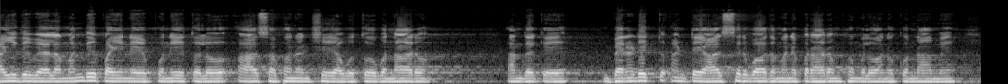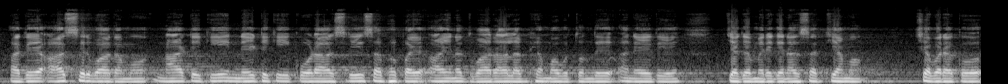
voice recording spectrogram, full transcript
ఐదు వేల మంది పైనే పునీతులు ఆ సభ నుంచి అవుతూ ఉన్నారు. అందుకే బెనడిక్ట్ అంటే ఆశీర్వాదం అనే ప్రారంభంలో అనుకున్నామే. అదే ఆశీర్వాదము నాటికి నేటికి కూడా శ్రీసభపై ఆయన ద్వారా లభ్యమవుతుంది అనేది జగమెరిగిన సత్యము. చివరకు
